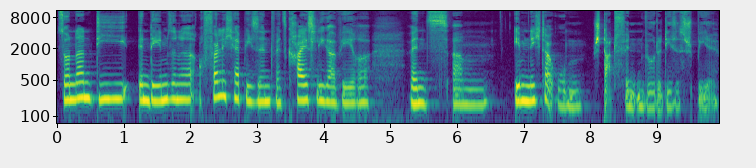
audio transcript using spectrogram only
sondern die in dem Sinne auch völlig happy sind, wenn es Kreisliga wäre, wenn es ähm, eben nicht da oben stattfinden würde, dieses Spiel.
